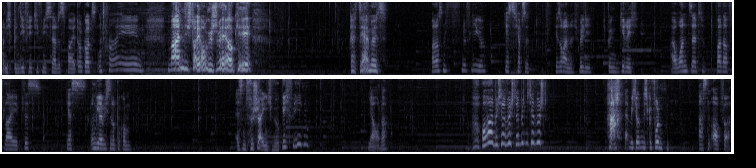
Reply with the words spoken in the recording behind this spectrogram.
Und ich bin definitiv nicht satisfied. Oh Gott, nein. Mann, die Steuerung ist schwer, okay. Goddammit. War das eine Fliege? Yes, ich hab sie. Hier ist auch eine. Ich will die. Ich bin gierig. I want that butterfly, please. Yes, irgendwie habe ich sie noch bekommen. Essen Fische eigentlich wirklich Fliegen? Ja, oder? Oh, mich erwischt, er hat mich nicht erwischt. Ha, er hat mich unten nicht gefunden. Was ein Opfer.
